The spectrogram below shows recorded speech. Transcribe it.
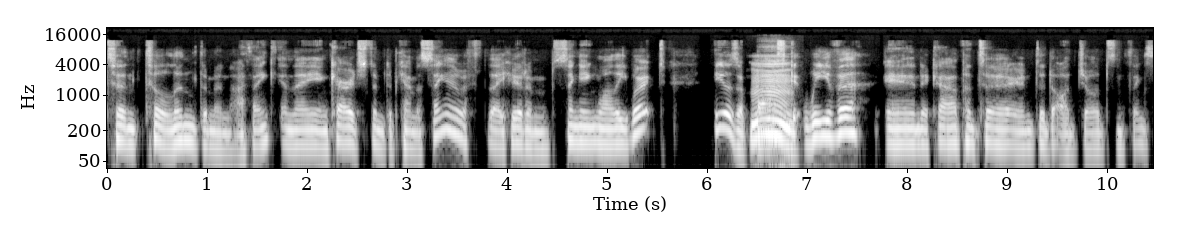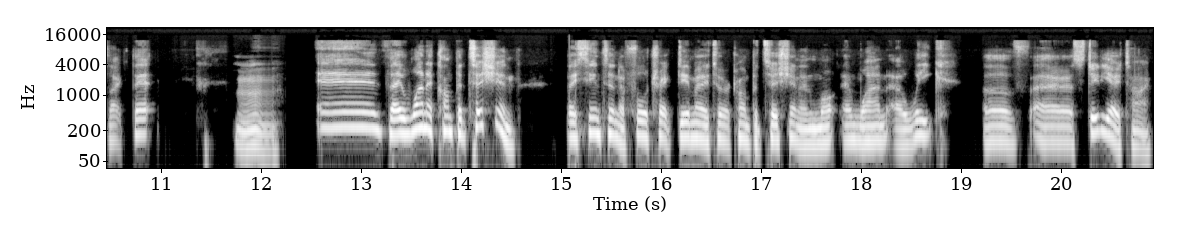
Till, Till Lindemann, I think, and they encouraged him to become a singer if they heard him singing while he worked. He was a Hmm. basket weaver and a carpenter and did odd jobs and things like that. Mm. And they won a competition. They sent in a four track demo to a competition and, and won a week of uh, studio time.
